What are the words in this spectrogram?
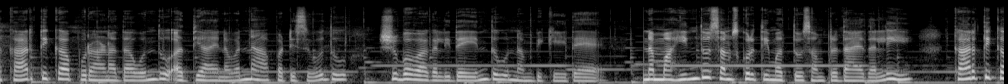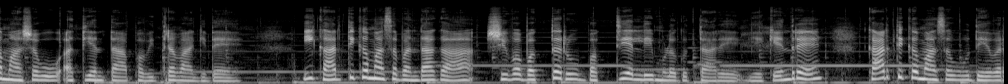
ಕಾರ್ತಿಕ ಪುರಾಣದ ಒಂದು ಅಧ್ಯಯನವನ್ನು ಪಠಿಸುವುದು ಶುಭವಾಗಲಿದೆ ಎಂದು ನಂಬಿಕೆ ಇದೆ. ನಮ್ಮ ಹಿಂದೂ ಸಂಸ್ಕೃತಿ ಮತ್ತು ಸಂಪ್ರದಾಯದಲ್ಲಿ ಕಾರ್ತಿಕ ಮಾಸವು ಅತ್ಯಂತ ಪವಿತ್ರವಾಗಿದೆ. ಈ ಕಾರ್ತಿಕ ಮಾಸ ಬಂದಾಗ ಶಿವಭಕ್ತರು ಭಕ್ತಿಯಲ್ಲಿ ಮುಳುಗುತ್ತಾರೆ. ಏಕೆಂದರೆ ಕಾರ್ತಿಕ ಮಾಸವು ದೇವರ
